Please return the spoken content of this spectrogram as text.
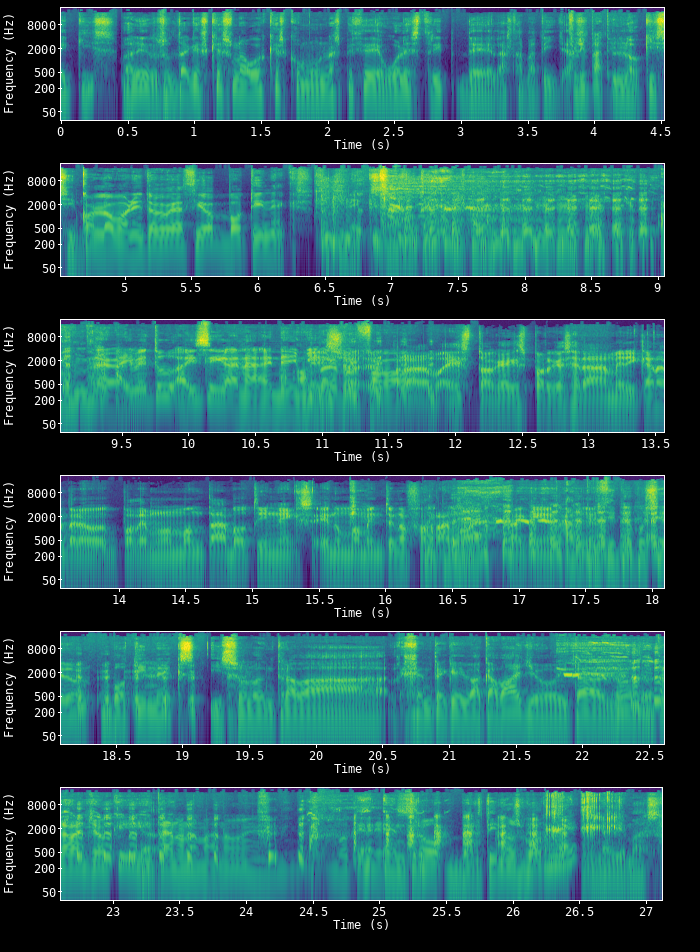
StockX, ¿vale? Y resulta que es que es una web que es como una especie de Wall Street de las zapatillas. Flipate. Loquísimo. Con lo bonito que hubiera sido Botinex. Hombre, Ahí ve tú, ahí sí gana en. Hombre, Eso, por favor. StockX porque será americana, pero podemos montar Botinex en un momento y nos forramos ¿eh? aquí en Al principio pusieron Botinex y solo entraba gente que iba a caballo y tal, ¿no? Entraban Jonky y Tano nada más, ¿no? En botines. Entró Bertín Osborne y nadie más.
